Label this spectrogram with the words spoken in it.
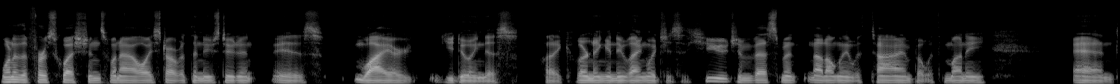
One of the first questions when I always start with a new student is, why are you doing this? Like learning a new language is a huge investment, not only with time, but with money. And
